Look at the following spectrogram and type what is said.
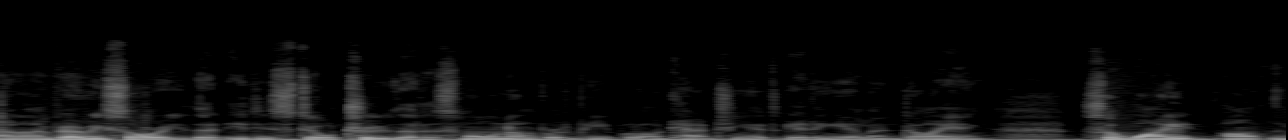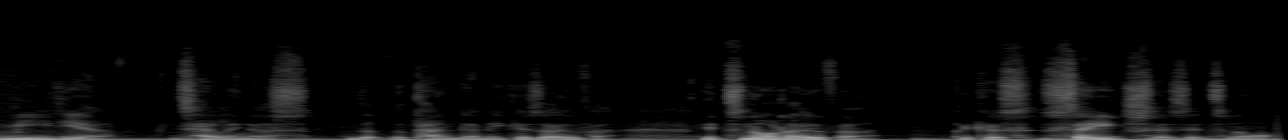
And I'm very sorry that it is still true that a small number of people are catching it, getting ill, and dying. So, why aren't the media telling us that the pandemic is over? It's not over because SAGE says it's not.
